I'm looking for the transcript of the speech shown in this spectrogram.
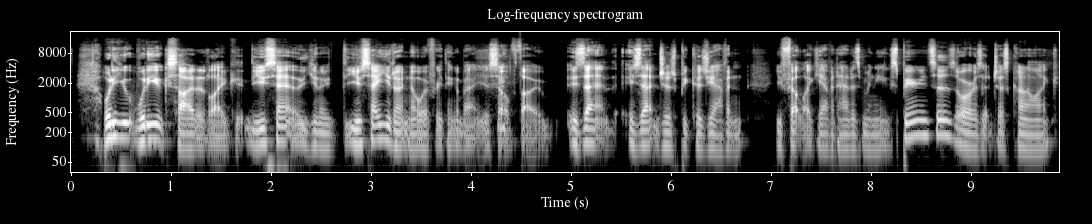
what are you? What are you excited? Like, you say, you know, you say you don't know everything about yourself, though. Is that is that just because you haven't, you felt like you haven't had as many experiences, or is it just kind of like,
